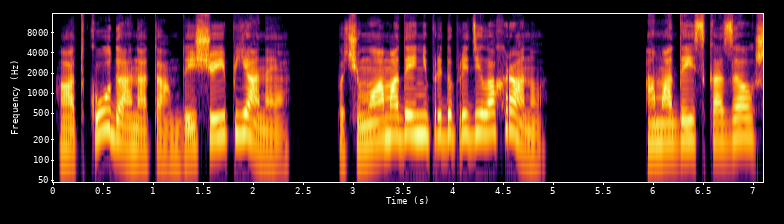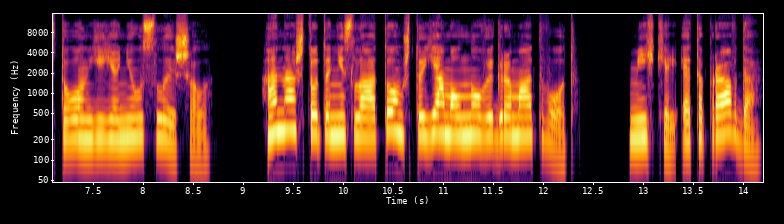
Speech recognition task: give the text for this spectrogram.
«Откуда она там, да еще и пьяная? Почему Амадей не предупредил охрану?» Амадей сказал, что он ее не услышал. Она что-то несла о том, что я, мол, новый громоотвод. Михкель, это правда?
